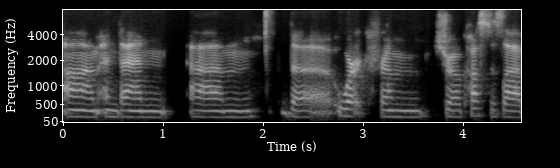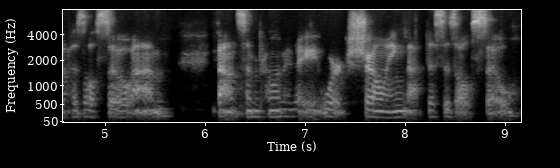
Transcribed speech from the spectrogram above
Um, and then um, the work from João Costa's lab has also um, found some preliminary work showing that this is also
